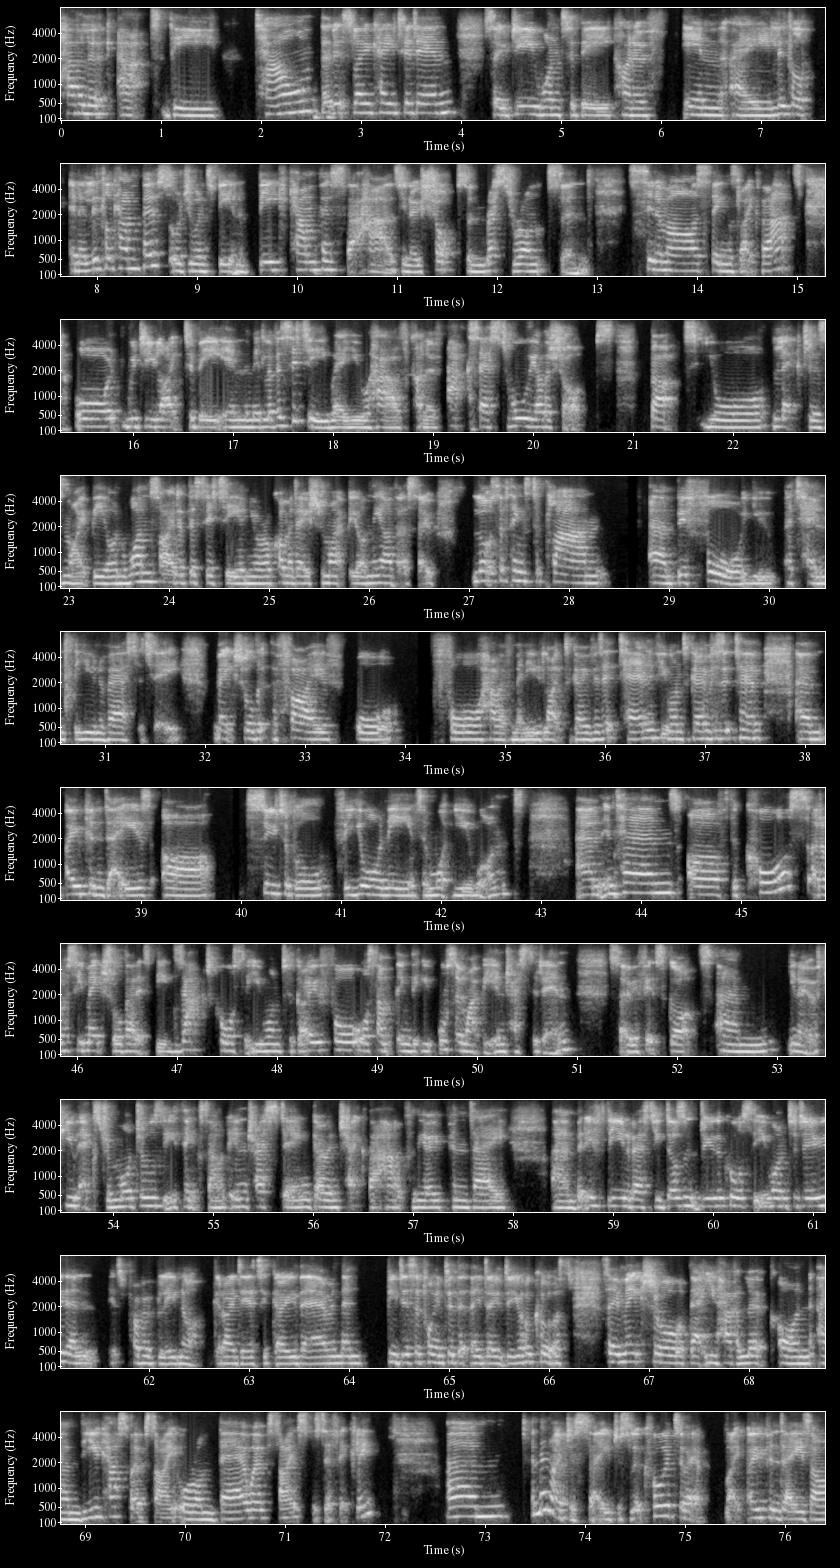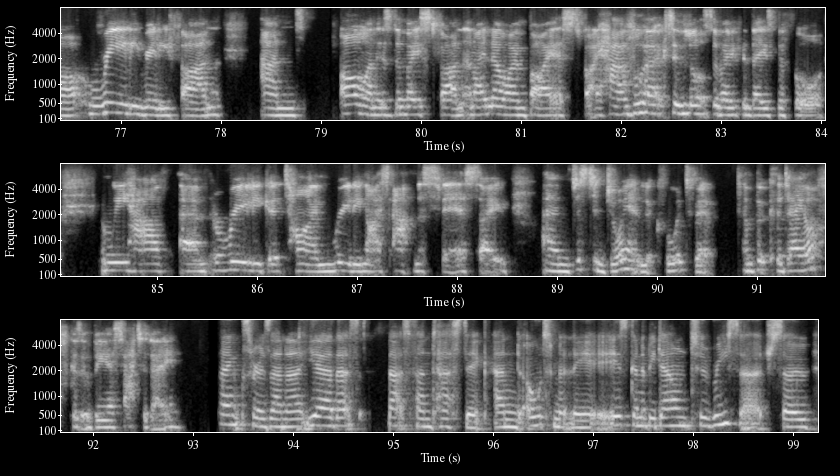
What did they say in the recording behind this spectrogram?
Have a look at the town that it's located in. So, do you want to be kind of in a little in a little campus or do you want to be in a big campus that has you know shops and restaurants and cinemas things like that? Or would you like to be in the middle of a city where you have kind of access to all the other shops but your lectures might be on one side of the city and your accommodation might be on the other? So lots of things to plan um, before you attend the university. Make sure that the five or for however many you'd like to go visit 10 if you want to go visit 10 um, open days are suitable for your needs and what you want. Um, in terms of the course, I'd obviously make sure that it's the exact course that you want to go for or something that you also might be interested in. So if it's got, um, you know, a few extra modules that you think sound interesting, go and check that out for the open day. Um, but if the university doesn't do the course that you want to do, then it's probably not a good idea to go there and then be disappointed that they don't do your course. So make sure that you have a look on um, the UCAS website or on their website specifically. Um, and then I just say, just look forward to it. Like open days are really, really fun. And our one is the most fun. And I know I'm biased, but I have worked in lots of open days before. And we have um, a really good time, really nice atmosphere. So um, just enjoy it, look forward to it, and book the day off because it'll be a Saturday. Thanks, Rosanna. Yeah, that's that's fantastic. And ultimately, it is going to be down to research. So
